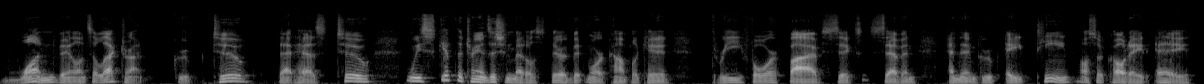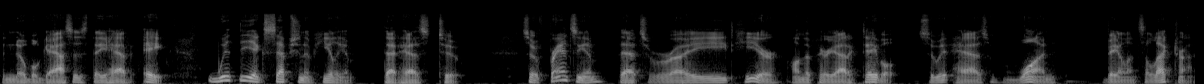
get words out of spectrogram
one valence electron. Group 2, that has two. We skip the transition metals, they're a bit more complicated. 3, 4, 5, 6, 7, and then group 18, also called 8A, the noble gases, they have 8, with the exception of helium, that has 2. So francium, that's right here on the periodic table. So it has one valence electron.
